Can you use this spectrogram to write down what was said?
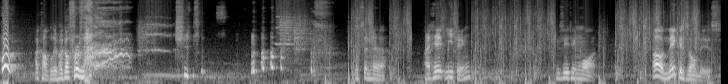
Whew! I can't believe I got through that. Jesus. What's in here? I hear eating. Who's eating what? Oh, naked zombies.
